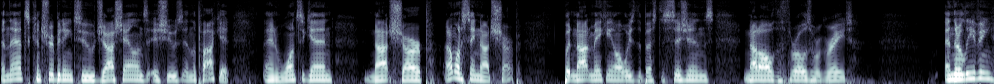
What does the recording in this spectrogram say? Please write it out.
and that's contributing to Josh Allen's issues in the pocket. And once again, not sharp. I don't want to say not sharp, but not making always the best decisions. Not all the throws were great. And they're leaving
